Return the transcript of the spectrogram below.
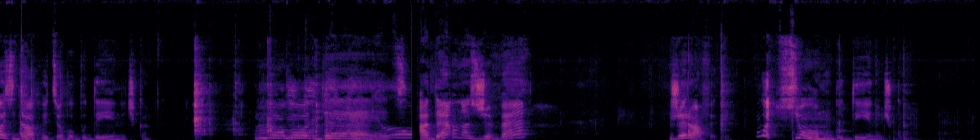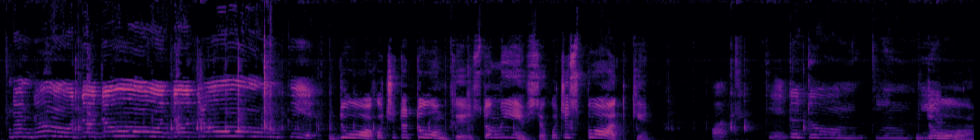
Ось дах від цього будиночка. Молодець. А де у нас живе жирафик? Ось в цьому будиночку. До, хоче до Томки, стомився, хоче спадки. Отки ду-дум-тин-тин. До.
